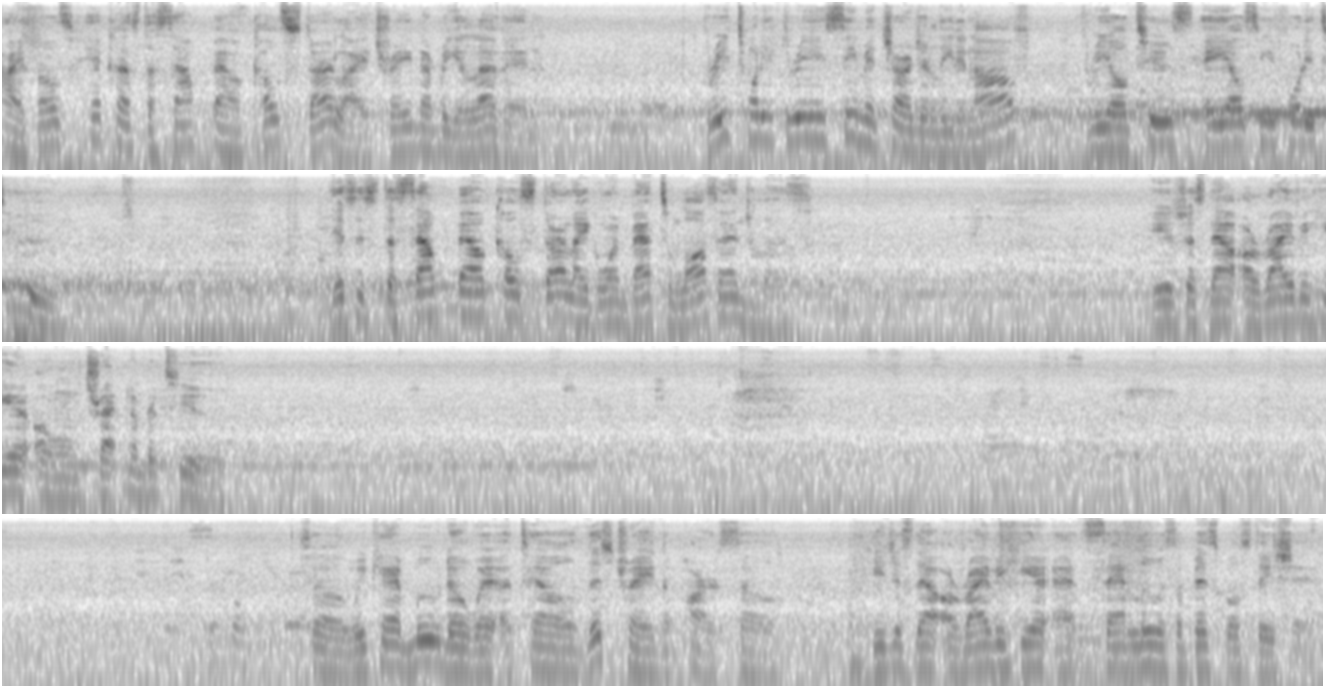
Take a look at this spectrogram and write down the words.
Alright folks, here comes the southbound Coast Starlight, train number 11. 323 Siemens Charger leading off, 302 ALC 42. This is the southbound Coast Starlight going back to Los Angeles. He is just now arriving here on track number two. So we can't move nowhere until this train departs. So he's just now arriving here at San Luis Obispo Station.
